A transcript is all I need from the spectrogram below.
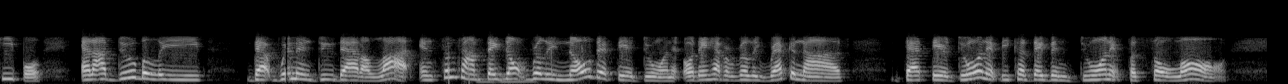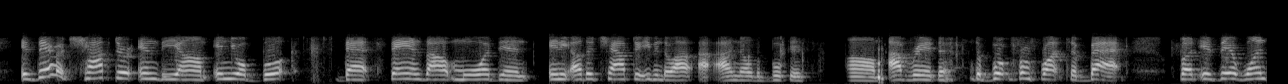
people. And I do believe that women do that a lot. And sometimes they don't mm-hmm. really know that they're doing it or they haven't really recognized that they're doing it because they've been doing it for so long. Is there a chapter in the um, in your book that stands out more than any other chapter, even though I, I, I know the book is, um, I've read the, the book from front to back. But is there one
